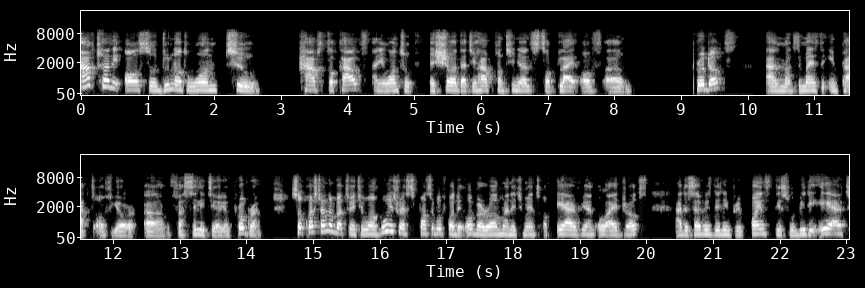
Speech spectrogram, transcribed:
actually also do not want to have stockouts and you want to ensure that you have continual supply of um, products and maximize the impact of your um, facility or your program. So question number 21, who is responsible for the overall management of ARV and OI drugs at the service delivery points? This will be the ART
